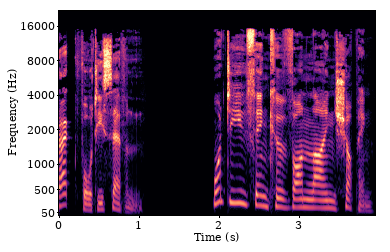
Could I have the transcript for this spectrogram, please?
Track 47. What do you think of online shopping?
